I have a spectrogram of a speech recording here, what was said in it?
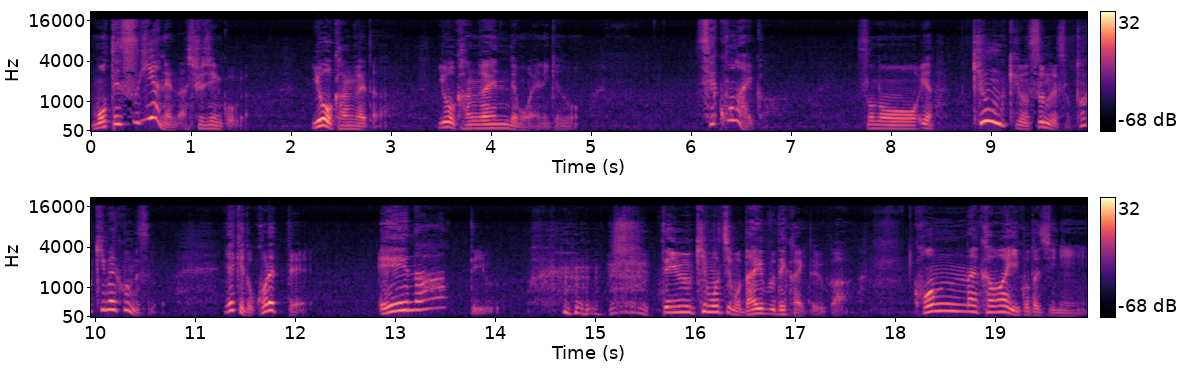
モテすぎやねんな、主人公が。よう考えたら。よう考えんでもやねんけど、せこないかその、いや、キュンキュンするんですよ。ときめくんですよ。やけどこれって、ええなっていう。っていう気持ちもだいぶでかいというか、こんな可愛い子たちに、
